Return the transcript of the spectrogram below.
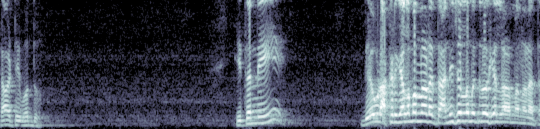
కాబట్టి వద్దు. ఇతన్ని దేవుడు అక్కడికి వెళ్ళమన్నాడట అనిజనుల మధ్యలోకి వెళ్ళమన్నాడట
